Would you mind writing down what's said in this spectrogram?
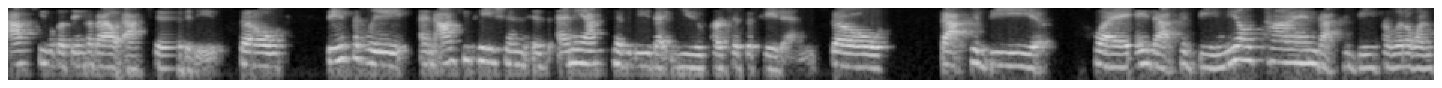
ask people to think about activities. So basically an occupation is any activity that you participate in. So that could be play, that could be mealtime, that could be for little ones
